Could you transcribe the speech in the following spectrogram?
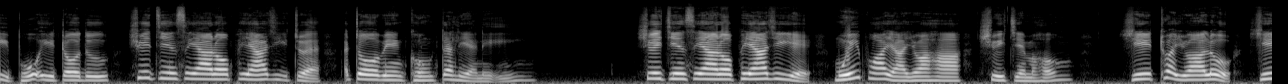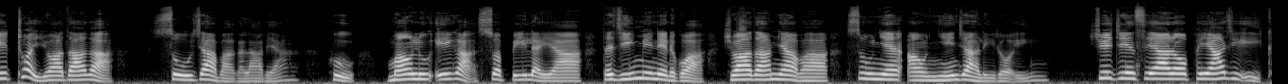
၏ဘိုးအေတော်သူရွှေကျင်ဆရာတော်ဖျားကြီးအတွက်အတော်ပင်ဂုံတက်လျက်နေ၏ရွှေကျင်ဆရာတော်ဖျားကြီးရဲ့မွေးဖွားရာရွာဟာရွှေကျင်မဟုတ်ရေထွက်ရွာလို့ရေထွက်ရွာသားကဆိုကြပါကလားဗျာဟုမောင်လူအေးကဆွတ်ပေးလိုက်ရာတကြီးမင်းနဲ့တကွရွာသားများပါစူညံအောင်ညင်းကြလေတော့၏ ရွှေကျင်ဆရာတော်ဖျားကြီးဤခ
